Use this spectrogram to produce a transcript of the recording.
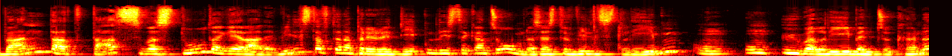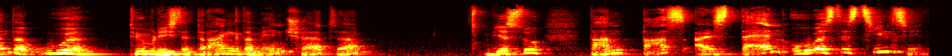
wandert das, was du da gerade willst, auf deiner Prioritätenliste ganz oben. Das heißt, du willst leben, um, um überleben zu können, der urtümlichste Drang der Menschheit, ja, wirst du dann das als dein oberstes Ziel sehen.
